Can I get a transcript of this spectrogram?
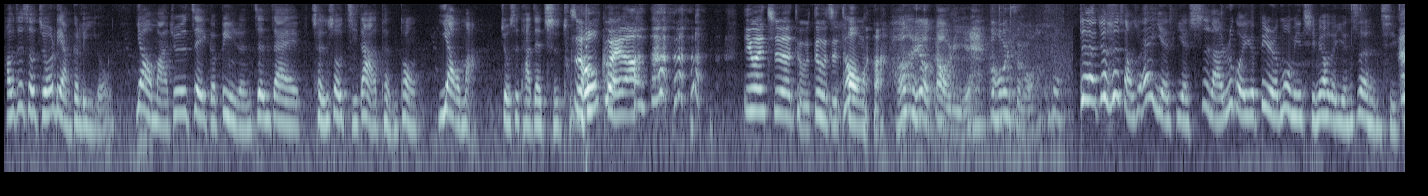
好，这时候只有两个理由，要么就是这个病人正在承受极大的疼痛，要么就是他在吃土。什么鬼啊？因为吃了土肚子痛啊。好像很有道理耶，不知道为什么。对啊，就是想说，哎、也也是啦。如果一个病人莫名其妙的颜色很奇怪，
